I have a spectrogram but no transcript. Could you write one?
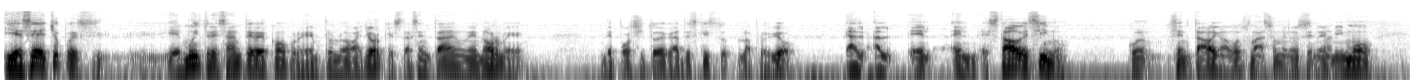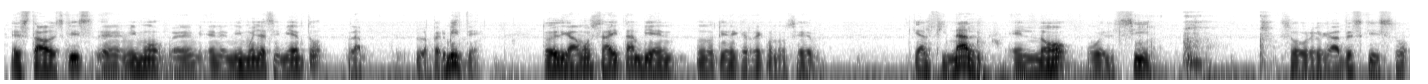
y ese hecho, pues, y es muy interesante ver cómo, por ejemplo, Nueva York, que está sentada en un enorme depósito de gas de esquisto, la prohibió. Al, el, estado vecino, sentado, digamos, más o menos en el mismo estado de esquisto, en el mismo, en el, mismo yacimiento, la permite. Entonces, digamos, ahí también uno tiene que reconocer que al final el no o el sí sobre el gas de esquisto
